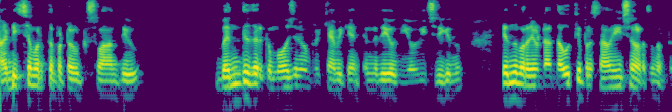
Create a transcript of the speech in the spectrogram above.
അടിച്ചമർത്തപ്പെട്ടവർക്ക് സ്വാതന്ത്ര്യവും ബന്ധിതർക്ക് മോചനവും പ്രഖ്യാപിക്കാൻ എന്നെ ദൈവം നിയോഗിച്ചിരിക്കുന്നു എന്ന് പറഞ്ഞുകൊണ്ട് ആ ദൗത്യ പ്രസ്താവന ഈശോ നടത്തുന്നുണ്ട്.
